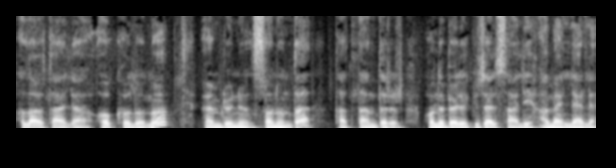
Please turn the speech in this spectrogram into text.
Allahu Teala o kulunu ömrünün sonunda tatlandırır. Onu böyle güzel salih amellerle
